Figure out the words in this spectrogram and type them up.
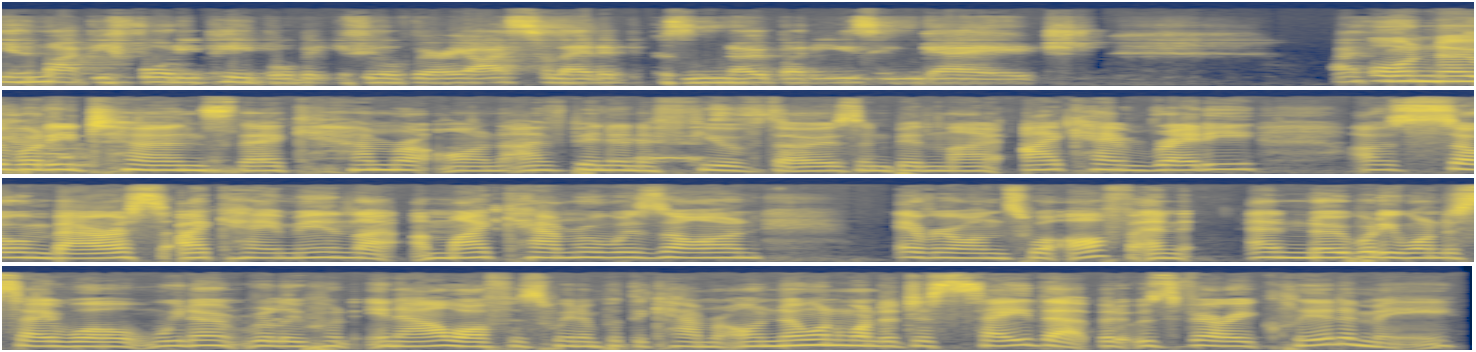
you might be 40 people, but you feel very isolated because nobody is engaged. or nobody turns their camera on. I've been in yes. a few of those and been like, I came ready. I was so embarrassed. I came in, like my camera was on everyone's were off and and nobody wanted to say well we don't really put in our office we don't put the camera on. No one wanted to say that but it was very clear to me.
